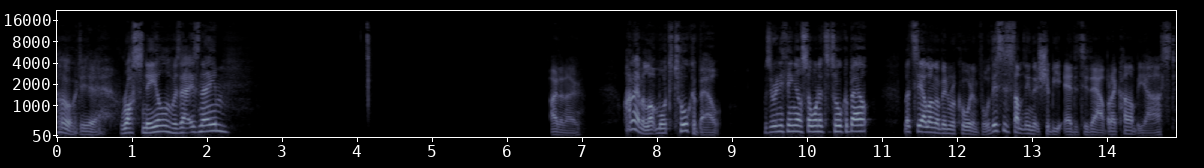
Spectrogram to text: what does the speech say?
Oh dear. Ross Neal, was that his name? I don't know. I don't have a lot more to talk about. Was there anything else I wanted to talk about? Let's see how long I've been recording for. This is something that should be edited out, but I can't be asked.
